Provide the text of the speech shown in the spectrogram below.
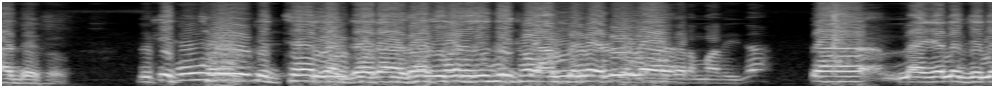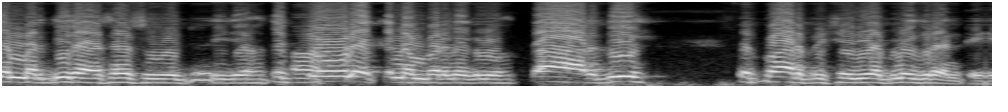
ਆ ਦੇਖੋ। ਕਿੱਥੇ ਕਿੱਥੇ ਲੱਗਾ ਰਾਸਾ ਇਹਦੇ ਕਰਮਾਲੀ ਦਾ। ਤਾਂ ਮੈਂ ਕਹਿੰਦਾ ਜਿੰਨੇ ਮਰਜ਼ੀ ਰਾਸਾ ਸੂਰਜ ਹੋਈ ਜਾਓ। ਤੇ ਟੋਲ ਇੱਕ ਨੰਬਰ ਨਿਕਲੂ ਧਾਰ ਦੀ ਤੇ ਭਾਰ ਪਿੱਛੇ ਦੀ ਆਪਣੀ ਗਰੰਟੀ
